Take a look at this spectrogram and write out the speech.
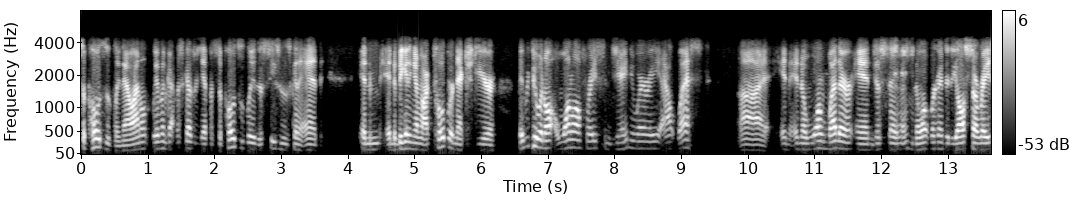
Supposedly, now I don't we haven't gotten the schedule yet, but supposedly the season is going to end in in the beginning of October next year. Maybe do an one-off race in January out west uh, in in a warm weather, and just say, hey, you know what, we're going to do the All-Star race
